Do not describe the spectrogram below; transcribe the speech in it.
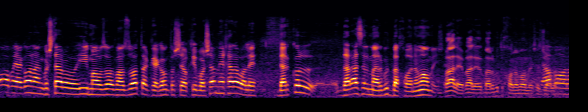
آه ما یگان انگشتر و این موضوع موضوعات که یگان تو شوقی باشه می‌خره ولی در کل در اصل مربوط به خانما میشه. بله بله مربوط خانما میشه جان اما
